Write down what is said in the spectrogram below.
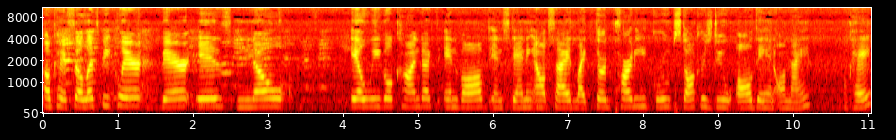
Okay, so let's be clear. There is no illegal conduct involved in standing outside like third party group stalkers do all day and all night. Okay?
